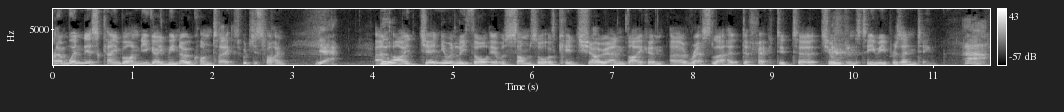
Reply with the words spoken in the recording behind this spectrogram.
And when this came on, you gave me no context, which is fine. Yeah, And Well- I genuinely thought it was some sort of kids show, and like an, a wrestler had defected to children's TV presenting. Ah,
